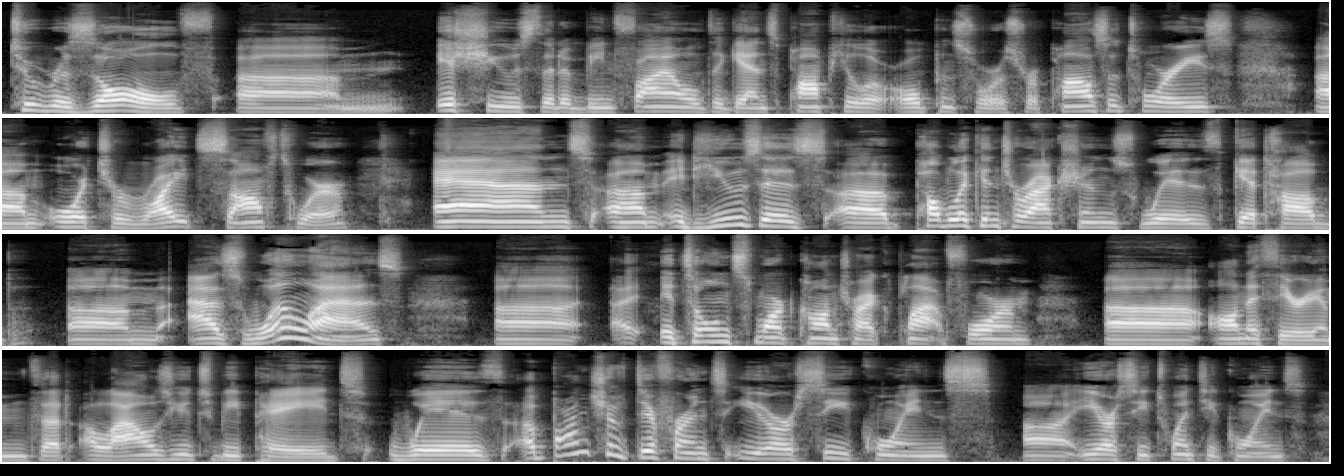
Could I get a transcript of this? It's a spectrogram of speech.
to resolve um, issues that have been filed against popular open source repositories um, or to write software. And um, it uses uh, public interactions with GitHub um, as well as uh, its own smart contract platform uh, on Ethereum that allows you to be paid with a bunch of different ERC coins, uh, ERC20 coins,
